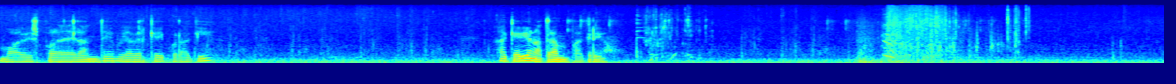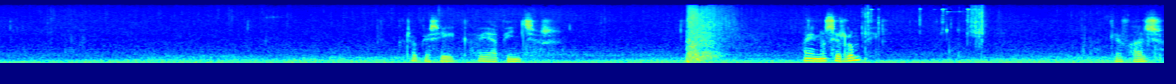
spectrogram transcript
Vale, es por adelante. Voy a ver qué hay por aquí. Aquí había una trampa, creo. Creo que sí, había pinchos. Ay, no se rompe. Qué falso.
